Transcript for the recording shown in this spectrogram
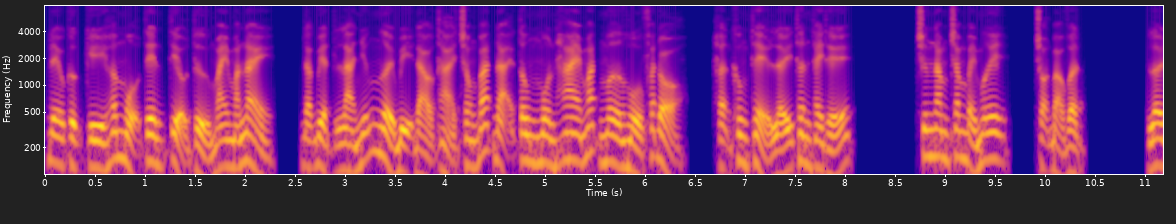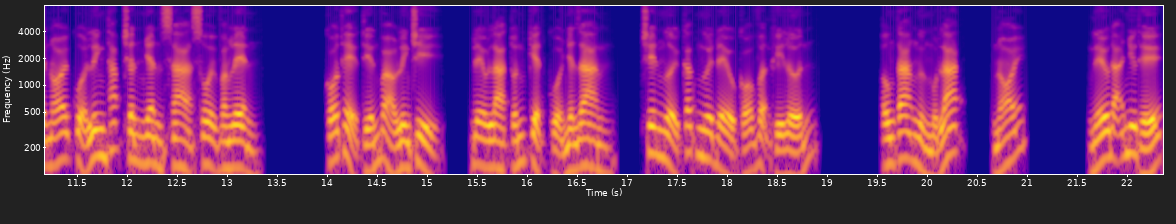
đều cực kỳ hâm mộ tên tiểu tử may mắn này, đặc biệt là những người bị đào thải trong bát đại tông môn hai mắt mơ hồ phát đỏ, hận không thể lấy thân thay thế. chương 570, chọn bảo vật. Lời nói của linh tháp chân nhân xa xôi vang lên. Có thể tiến vào linh trì, đều là tuấn kiệt của nhân gian, trên người các ngươi đều có vận khí lớn. Ông ta ngừng một lát, nói. Nếu đã như thế,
